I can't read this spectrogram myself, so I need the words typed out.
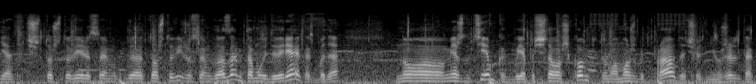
я то, что верю своим, то, что вижу своими глазами, тому и доверяю, как бы, да. Но между тем, как бы я почитал вашу комнату, думал, а может быть правда, что неужели так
